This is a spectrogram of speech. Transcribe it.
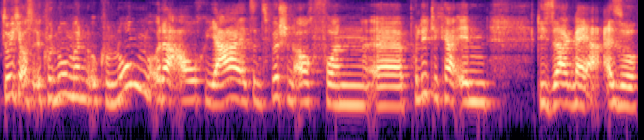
durchaus Ökonomen, Ökonomen oder auch, ja, jetzt inzwischen auch von äh, PolitikerInnen, die sagen, naja, also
